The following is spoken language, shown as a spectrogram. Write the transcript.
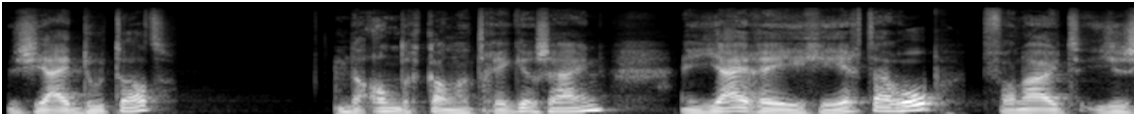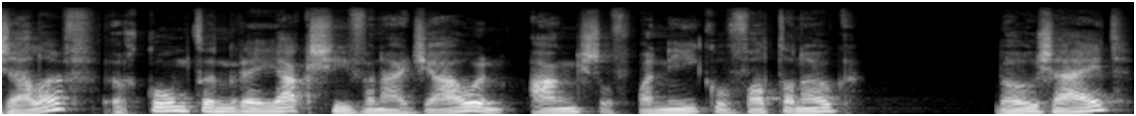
Dus jij doet dat. De ander kan een trigger zijn. En jij reageert daarop vanuit jezelf. Er komt een reactie vanuit jou, een angst of paniek of wat dan ook. Boosheid.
